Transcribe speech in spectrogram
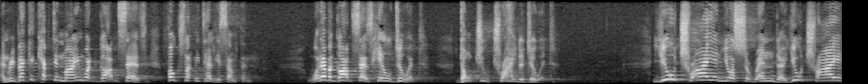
And Rebecca kept in mind what God says. Folks, let me tell you something. Whatever God says, He'll do it. Don't you try to do it. You try in your surrender, you try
